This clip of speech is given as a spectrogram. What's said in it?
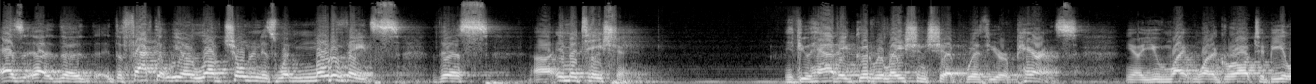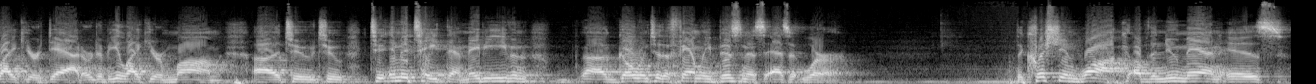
as uh, the, the fact that we are loved children is what motivates this uh, imitation. If you have a good relationship with your parents, you know, you might want to grow up to be like your dad or to be like your mom, uh, to, to, to imitate them, maybe even uh, go into the family business, as it were. The Christian walk of the new man is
